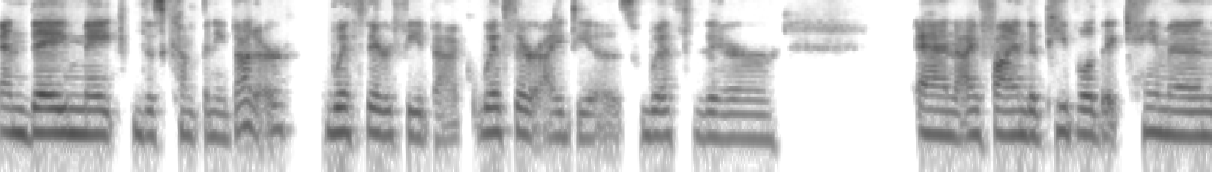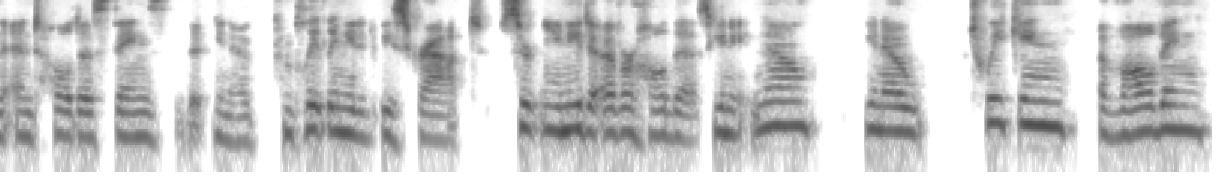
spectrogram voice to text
and they make this company better with their feedback with their ideas with their and i find the people that came in and told us things that you know completely needed to be scrapped. Certain you need to overhaul this. You need no you know tweaking evolving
